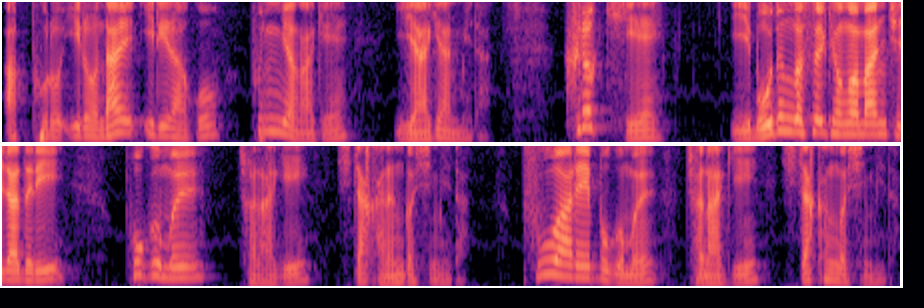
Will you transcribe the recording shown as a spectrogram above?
앞으로 일어날 일이라고 분명하게 이야기합니다. 그렇기에 이 모든 것을 경험한 제자들이 복음을 전하기 시작하는 것입니다. 부활의 복음을 전하기 시작한 것입니다.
